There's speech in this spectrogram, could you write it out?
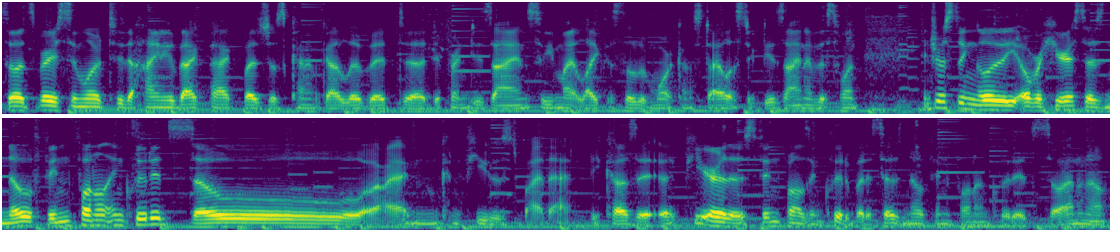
So it's very similar to the Hi-Nu backpack, but it's just kind of got a little bit uh, different design. So you might like this a little bit more kind of stylistic design of this one. Interestingly, over here it says no fin funnel included, so I'm confused by that because it appears there's fin funnels included, but it says no fin funnel included. So I don't know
